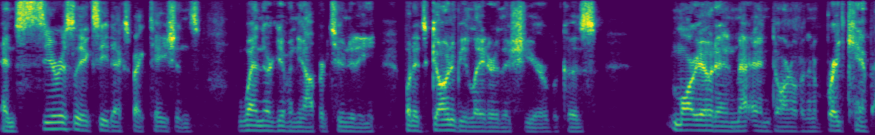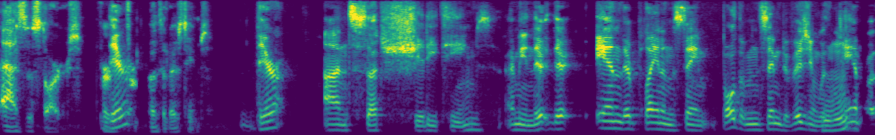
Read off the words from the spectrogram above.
and seriously exceed expectations when they're given the opportunity. But it's going to be later this year because Mariota and, and Darnold are going to break camp as the starters for, for both of those teams. They're on such shitty teams. I mean, they're they're and they're playing in the same both of them in the same division with mm-hmm. Tampa.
